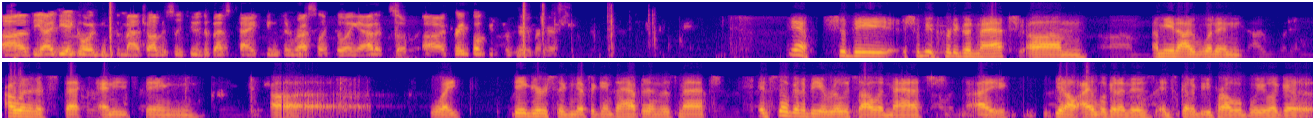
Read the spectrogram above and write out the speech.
uh, the idea going into the match, obviously, two of the best tag teams in wrestling going at it. So, uh, great booking from Dreamer here. Yeah, should be should be a pretty good match. Um, I mean, I wouldn't I wouldn't expect anything uh, like big or significant to happen in this match. it's still going to be a really solid match. I, you know, I look at it as it's going to be probably like a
